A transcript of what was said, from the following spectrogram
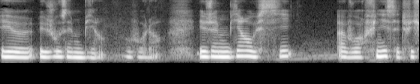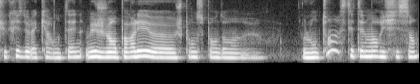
Et, et je vous aime bien. Voilà. Et j'aime bien aussi avoir fini cette fichue crise de la quarantaine. Mais je vais en parler, euh, je pense, pendant euh, longtemps. C'était tellement enrichissant.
